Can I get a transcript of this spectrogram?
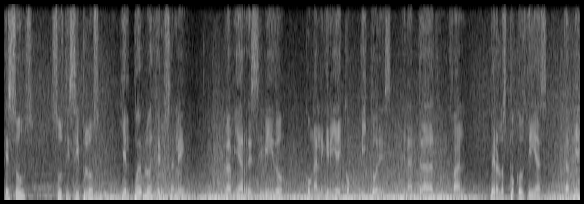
Jesús, sus discípulos y el pueblo de Jerusalén lo había recibido con alegría y con vítores en la entrada triunfal, pero a los pocos días también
